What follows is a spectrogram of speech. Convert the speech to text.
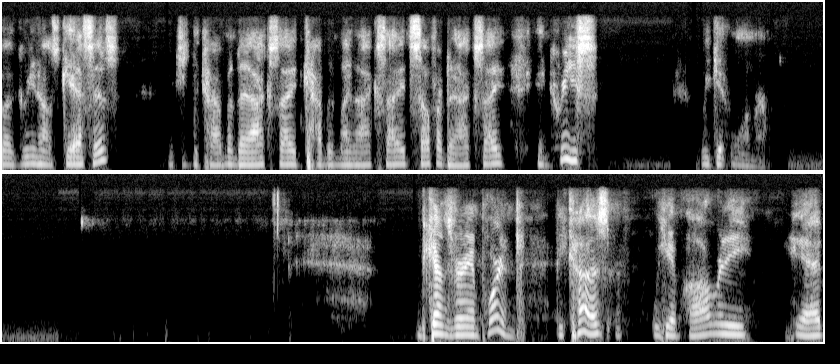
uh, greenhouse gases, which is the carbon dioxide, carbon monoxide, sulfur dioxide, increase, we get warmer. becomes very important because we have already had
